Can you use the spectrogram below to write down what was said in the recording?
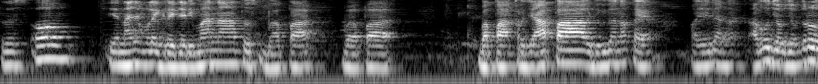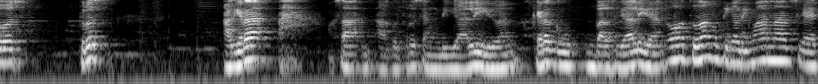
terus oh ya nanya mulai gereja di mana terus bapak bapak bapak kerja apa gitu gitu anak kayak oh ya udah aku jawab jawab terus terus akhirnya masa aku terus yang digali gitu kan. Akhirnya gue balas gali kan. Oh tulang tinggal di mana? Terus kayak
